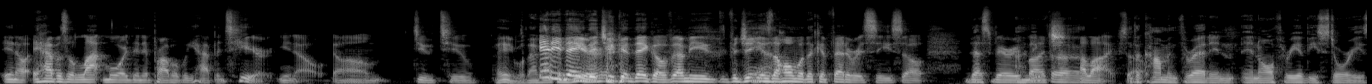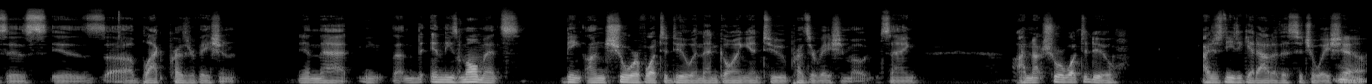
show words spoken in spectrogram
you know, it happens a lot more than it probably happens here. You know, um, due to Hey, well, that anything here. that you can think of. I mean, Virginia is the home of the Confederacy, so that's very I much the- alive. So the common thread in in all three of these stories is is uh, black preservation. In that, in these moments, being unsure of what to do, and then going into preservation mode, saying, "I'm not sure what to do. I just need to get out of this situation Yeah.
